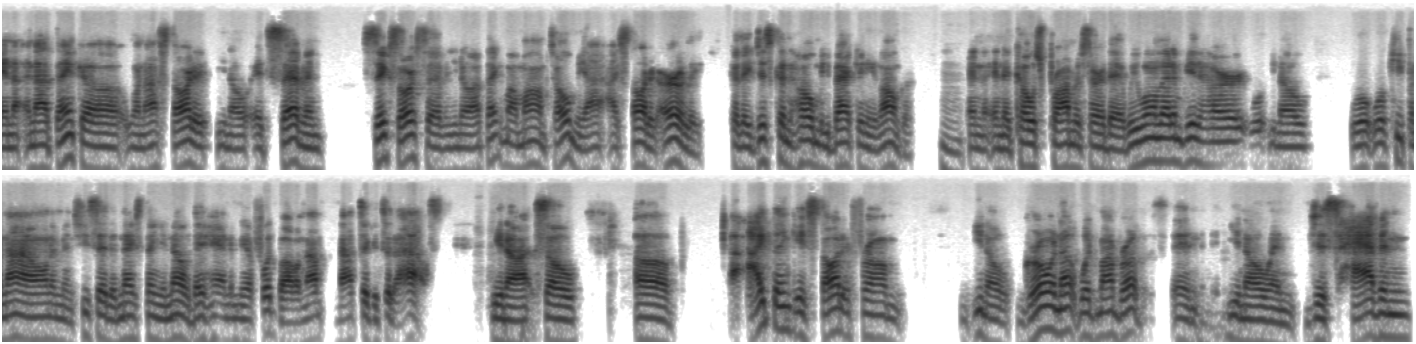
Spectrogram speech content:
And and I think uh, when I started, you know, at seven, six or seven, you know, I think my mom told me I, I started early because they just couldn't hold me back any longer. Mm. And and the coach promised her that we won't let him get hurt. We'll, you know, we'll we'll keep an eye on him. And she said the next thing you know, they handed me a football, and I, and I took it to the house. You know, so uh, I think it started from you know growing up with my brothers and mm-hmm. you know and just having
